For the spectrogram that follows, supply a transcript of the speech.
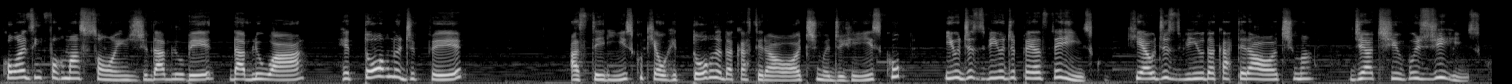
com as informações de WB, WA retorno de P asterisco, que é o retorno da carteira ótima de risco, e o desvio de P asterisco, que é o desvio da carteira ótima de ativos de risco.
